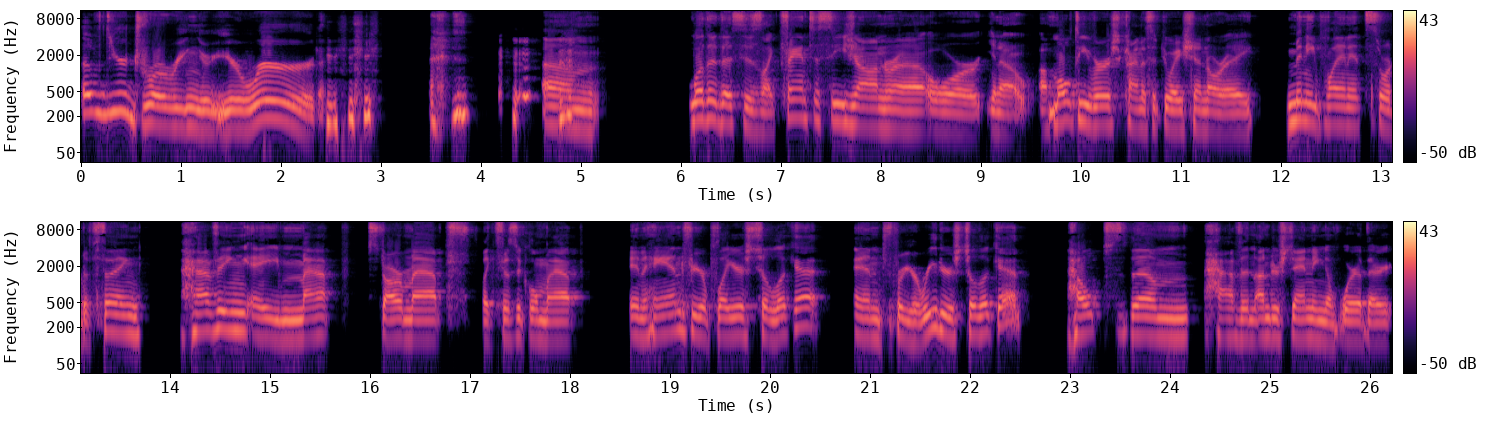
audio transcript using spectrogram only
of your drawing or your word. um whether this is like fantasy genre or you know a multiverse kind of situation or a mini planet sort of thing having a map star map like physical map in hand for your players to look at and for your readers to look at helps them have an understanding of where they're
